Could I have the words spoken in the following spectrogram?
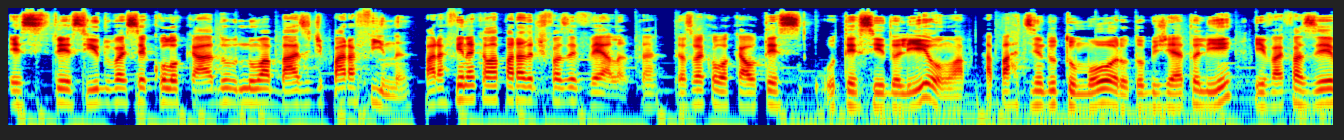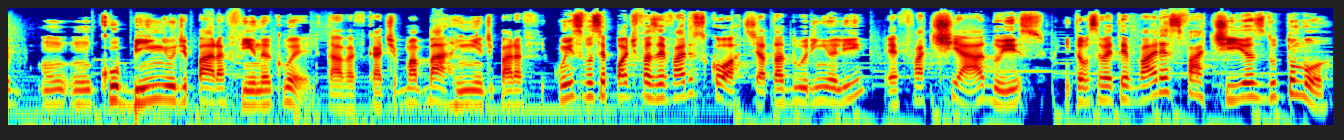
esse tecido vai ser colocado numa base de parafina. Parafina é aquela parada de fazer vela, tá? Então você vai colocar o, te o tecido ali, ou a, partezinha do tumor ou do objeto ali, e vai fazer um, um cubinho de parafina com ele, tá? Vai ficar tipo uma barrinha de parafina. Com isso você pode fazer vários cortes. Já tá durinho ali, é fatiado isso. Então você vai ter várias fatias do tumor.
